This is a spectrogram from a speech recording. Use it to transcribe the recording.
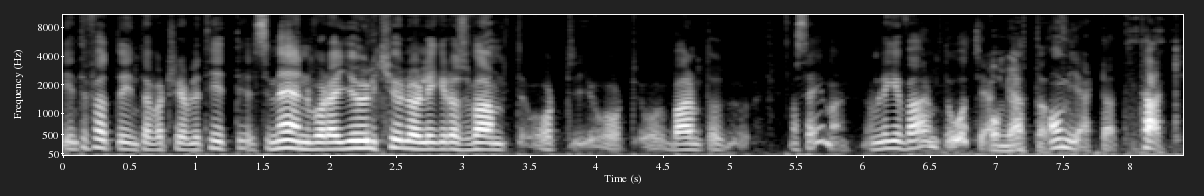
Inte för att det inte har varit trevligt hittills, men våra julkulor ligger oss varmt åt, åt, åt varmt åt, vad säger man? De ligger varmt åt hjärtat. Om hjärtat. Om hjärtat. Tack.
